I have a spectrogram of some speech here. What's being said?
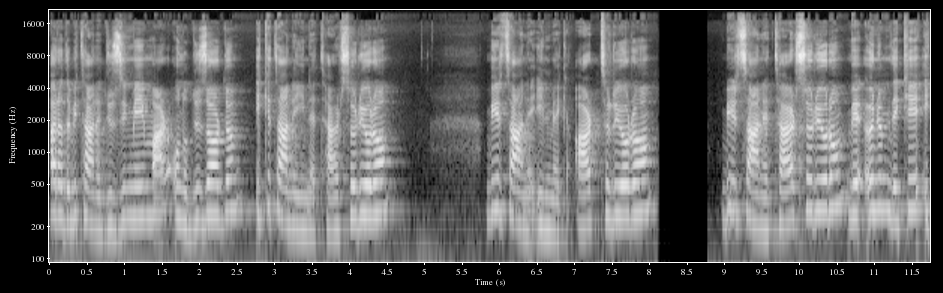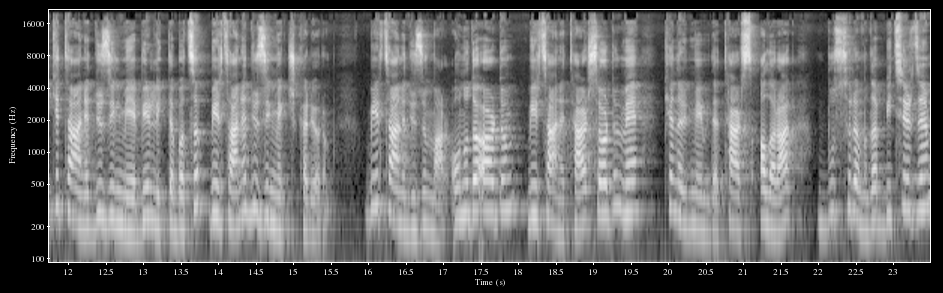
Arada bir tane düz ilmeğim var. Onu düz ördüm. İki tane yine ters örüyorum. Bir tane ilmek arttırıyorum. Bir tane ters örüyorum ve önümdeki iki tane düz ilmeğe birlikte batıp bir tane düz ilmek çıkarıyorum. Bir tane düzüm var. Onu da ördüm. Bir tane ters ördüm ve kenar ilmeğimi de ters alarak bu sıramı da bitirdim.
